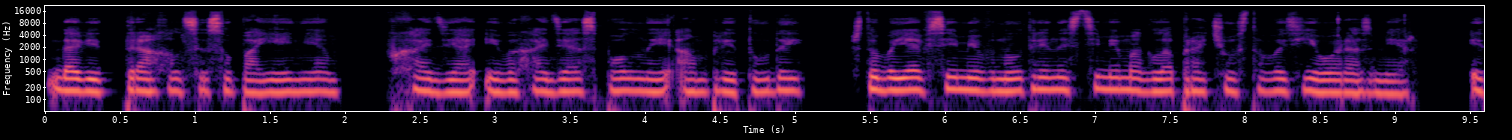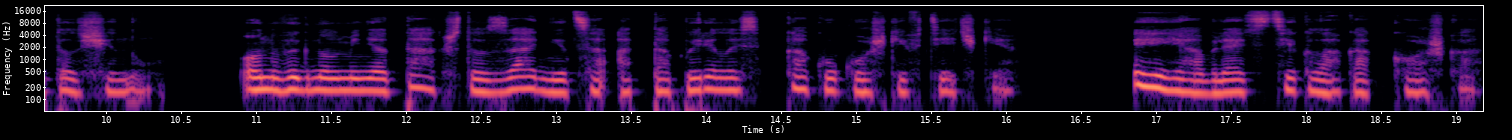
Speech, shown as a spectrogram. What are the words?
Давид трахался с упоением, входя и выходя с полной амплитудой, чтобы я всеми внутренностями могла прочувствовать его размер и толщину. Он выгнул меня так, что задница оттопырилась, как у кошки в течке. И я, блядь, стекла, как кошка,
